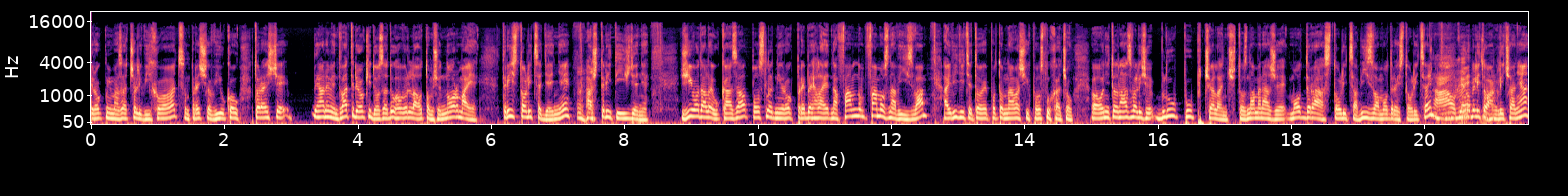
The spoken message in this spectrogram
rokmi ma začali vychovávať, som prešiel výukou, ktorá ešte ja neviem, 2-3 roky dozadu hovorila o tom, že norma je 3 stolice denne uh-huh. až 3 týždenne. Život ale ukázal, posledný rok prebehla jedna fam, famozná výzva, aj vidíte, to je potom na vašich posluchačov. Oni to nazvali, že Blue Poop Challenge, to znamená, že modrá stolica, výzva modrej stolice. Á, ok. Urobili to Angličania,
